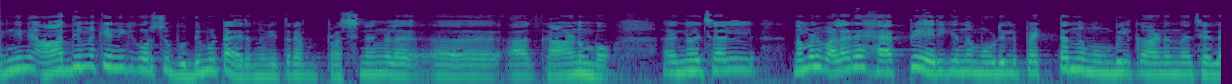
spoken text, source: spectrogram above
എങ്ങനെ ആദ്യമൊക്കെ എനിക്ക് കുറച്ച് ബുദ്ധിമുട്ടായിരുന്നു ഇത്തരം പ്രശ്നങ്ങൾ കാണുമ്പോൾ എന്ന് വെച്ചാൽ നമ്മൾ വളരെ ഹാപ്പി ആയിരിക്കുന്ന മൂഡിൽ പെട്ടെന്ന് മുമ്പിൽ കാണുന്ന ചില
